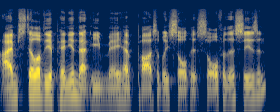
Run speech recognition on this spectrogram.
I'm still of the opinion that he may have possibly sold his soul for this season.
